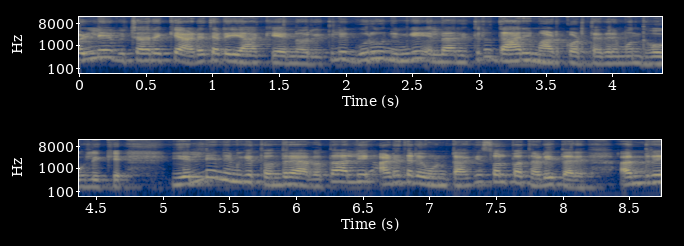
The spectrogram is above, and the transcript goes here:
ಒಳ್ಳೆಯ ವಿಚಾರಕ್ಕೆ ಅಡೆತಡೆ ಯಾಕೆ ಅನ್ನೋ ರೀತಿಯಲ್ಲಿ ಗುರು ನಿಮಗೆ ಎಲ್ಲ ರೀತಿಯಲ್ಲೂ ದಾರಿ ಮಾಡಿಕೊಡ್ತಾ ಇದ್ದಾರೆ ಮುಂದೆ ಹೋಗಲಿಕ್ಕೆ. ಎಲ್ಲಿ ನಿಮಗೆ ತೊಂದರೆ ಆಗುತ್ತೋ ಅಲ್ಲಿ ಅಡೆತಡೆ ಉಂಟಾಗಿ ಸ್ವಲ್ಪ ತಡೀತಾರೆ. ಅಂದರೆ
